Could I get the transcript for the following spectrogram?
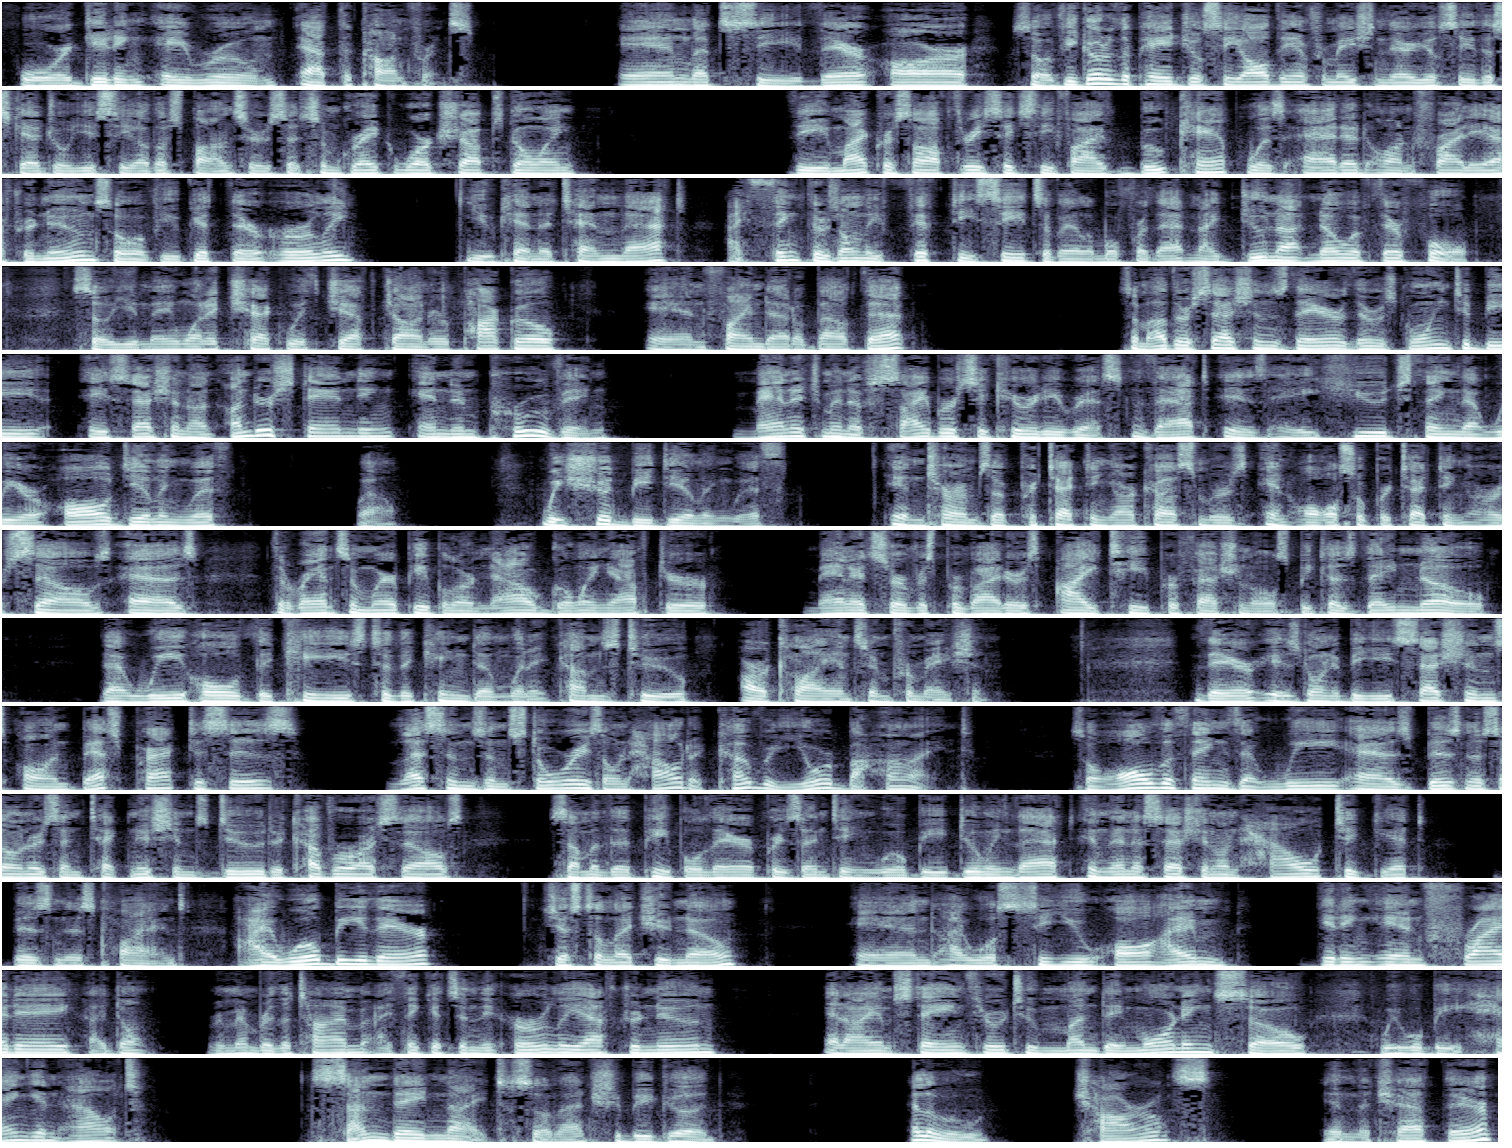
for getting a room at the conference. And let's see, there are, so if you go to the page, you'll see all the information there. You'll see the schedule. You see other sponsors. There's some great workshops going. The Microsoft 365 Boot Camp was added on Friday afternoon. So if you get there early, you can attend that. I think there's only 50 seats available for that, and I do not know if they're full. So you may want to check with Jeff, John, or Paco and find out about that. Some other sessions there. There's going to be a session on understanding and improving management of cybersecurity risk. That is a huge thing that we are all dealing with. Well, we should be dealing with in terms of protecting our customers and also protecting ourselves as the ransomware people are now going after managed service providers, IT professionals, because they know that we hold the keys to the kingdom when it comes to our clients' information. There is going to be sessions on best practices, lessons, and stories on how to cover your behind. So, all the things that we as business owners and technicians do to cover ourselves, some of the people there presenting will be doing that. And then a session on how to get business clients. I will be there just to let you know. And I will see you all. I'm getting in Friday. I don't remember the time. I think it's in the early afternoon and I am staying through to Monday morning. So we will be hanging out Sunday night. So that should be good. Hello, Charles, in the chat there.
